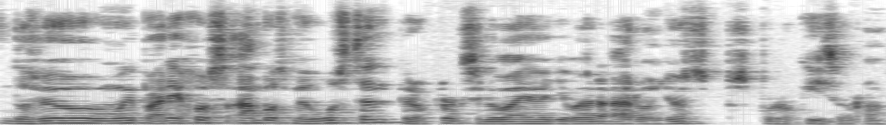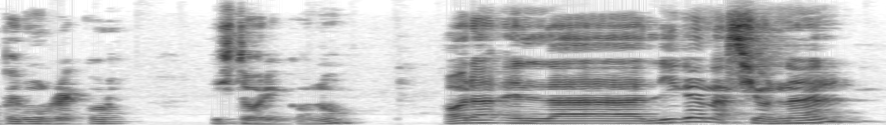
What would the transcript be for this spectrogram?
los veo muy parejos, ambos me gustan, pero creo que se lo va a llevar Aaron Judge pues, por lo que hizo, romper un récord histórico, ¿no? Ahora, en la Liga Nacional,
